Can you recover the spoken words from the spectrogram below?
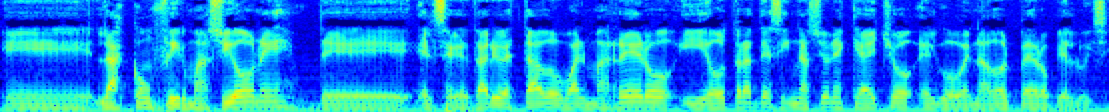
eh, las confirmaciones del el secretario de Estado Valmarrero y otras designaciones que ha hecho el gobernador Pedro Pierluisi.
